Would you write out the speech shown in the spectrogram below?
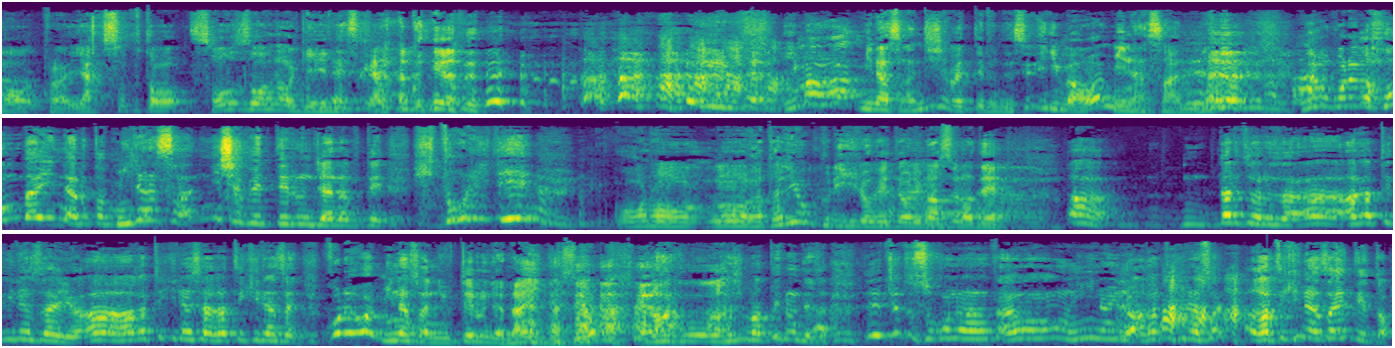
もうこれは約束と想像の芸ですからっていうね今は皆さんに喋ってるんですよ。今は皆さんに。でもこれが本題になると皆さんに喋ってるんじゃなくて一人でこの物語を繰り広げておりますのであ誰と誰さんあ上がってきなさいよ。あ上がってきなさい上がってきなさい。これは皆さんに言ってるんじゃないんですよ。落語が始まってるんです。でちょっとそこのあなたいいのいいの。上がってきなさい。上がってきなさい って言うと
